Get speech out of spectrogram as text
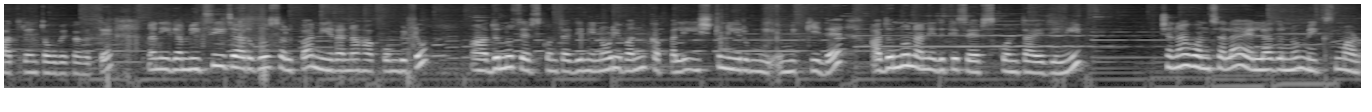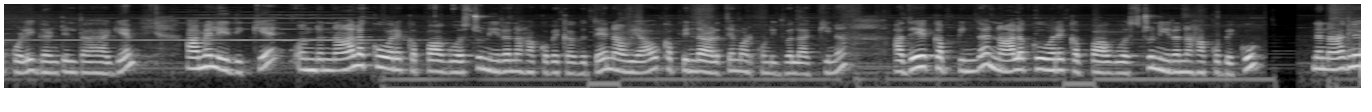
ಪಾತ್ರೆನ ತೊಗೋಬೇಕಾಗುತ್ತೆ. ನಾನೀಗ ಮಿಕ್ಸಿ ಜಾರ್ಗೂ ಸ್ವಲ್ಪ ನೀರನ್ನು ಹಾಕ್ಕೊಂಡ್ಬಿಟ್ಟು ಅದನ್ನು ಸೇರಿಸ್ಕೊತಾ ಇದ್ದೀನಿ. ನೋಡಿ, ಒಂದು ಕಪ್ಪಲ್ಲಿ ಇಷ್ಟು ನೀರು ಮಿಕ್ಕಿದೆ. ಅದನ್ನು ನಾನು ಇದಕ್ಕೆ ಸೇರಿಸ್ಕೊತಾ ಇದ್ದೀನಿ. ಚೆನ್ನಾಗಿ ಒಂದ್ಸಲ ಎಲ್ಲದನ್ನು ಮಿಕ್ಸ್ ಮಾಡ್ಕೊಳ್ಳಿ ಗಂಟಿಲ್ದ ಹಾಗೆ. ಆಮೇಲೆ ಇದಕ್ಕೆ ಒಂದು ನಾಲ್ಕೂವರೆ ಕಪ್ ಆಗುವಷ್ಟು ನೀರನ್ನು ಹಾಕೋಬೇಕಾಗುತ್ತೆ ನಾವು ಯಾವ ಕಪ್ಪಿಂದ ಅಳತೆ ಮಾಡ್ಕೊಂಡಿದ್ವಲ್ಲ ಅಕ್ಕಿನ, ಅದೇ ಕಪ್ಪಿಂದ ನಾಲ್ಕೂವರೆ ಕಪ್ ಆಗುವಷ್ಟು ನೀರನ್ನು ಹಾಕ್ಕೋಬೇಕು. ನಾನು ಆಗಲೇ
